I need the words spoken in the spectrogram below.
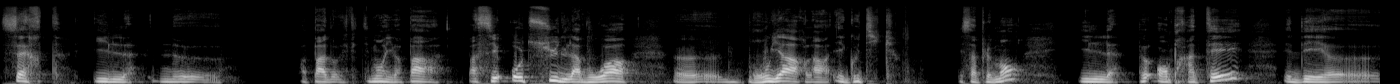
certes, il ne va pas, effectivement, il va pas passer au-dessus de la voie euh, du brouillard là, égotique, mais simplement, il peut emprunter euh,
